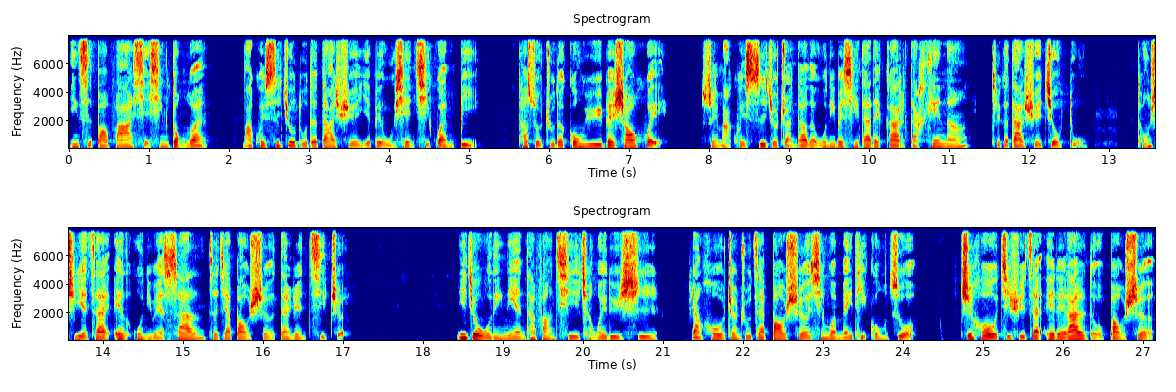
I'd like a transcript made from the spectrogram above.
因此爆发血腥动乱。马奎斯就读的大学也被无限期关闭，他所住的公寓被烧毁。所以马奎斯就转到了 Universidad de Cartagena 这个大学就读，同时也在 El Universal 这家报社担任记者。一九五零年，他放弃成为律师，然后专注在报社新闻媒体工作。之后继续在 El Heraldo 报社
